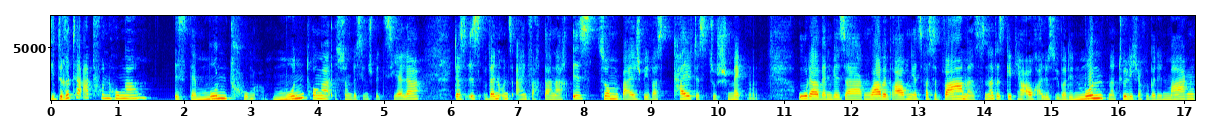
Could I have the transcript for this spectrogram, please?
Die dritte Art von Hunger ist der Mundhunger. Mundhunger ist schon ein bisschen spezieller. Das ist, wenn uns einfach danach ist, zum Beispiel was Kaltes zu schmecken. Oder wenn wir sagen, wow, wir brauchen jetzt was Warmes. Ne? Das geht ja auch alles über den Mund, natürlich auch über den Magen.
